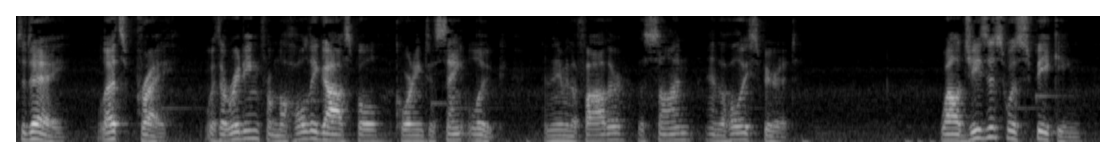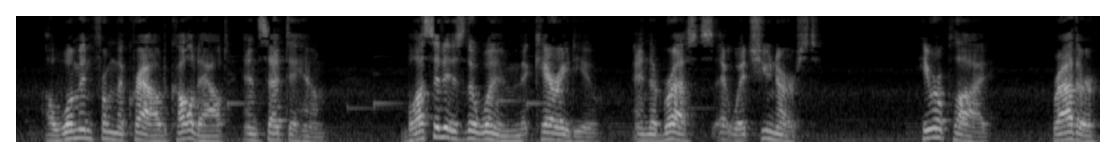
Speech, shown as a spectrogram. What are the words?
Today, let's pray with a reading from the Holy Gospel according to St. Luke, in the name of the Father, the Son, and the Holy Spirit. While Jesus was speaking, a woman from the crowd called out and said to him, Blessed is the womb that carried you, and the breasts at which you nursed. He replied, Rather,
